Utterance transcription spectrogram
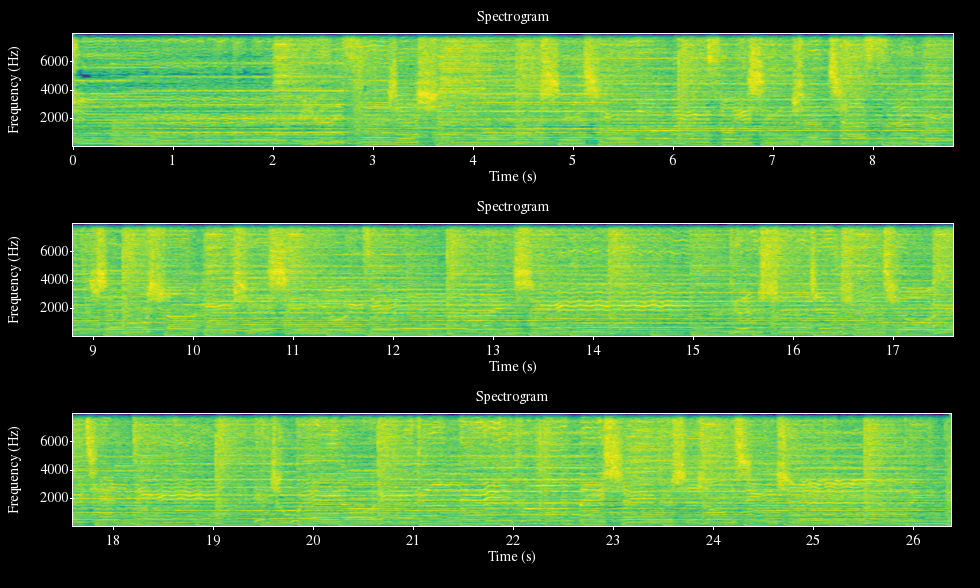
愿此间山有木兮，情有意，昨夜星辰恰似你，身无双翼水，心有一点。天地眼中唯有一个你苦乐悲喜得失中尽致淋漓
